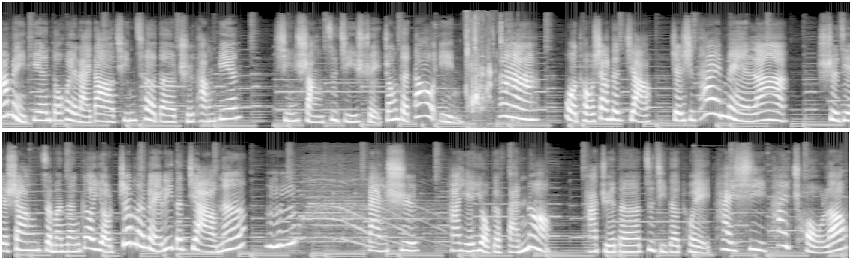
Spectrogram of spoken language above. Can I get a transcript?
它每天都会来到清澈的池塘边，欣赏自己水中的倒影。啊，我头上的角真是太美了！世界上怎么能够有这么美丽的角呢？但是。他也有个烦恼，他觉得自己的腿太细太丑了，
